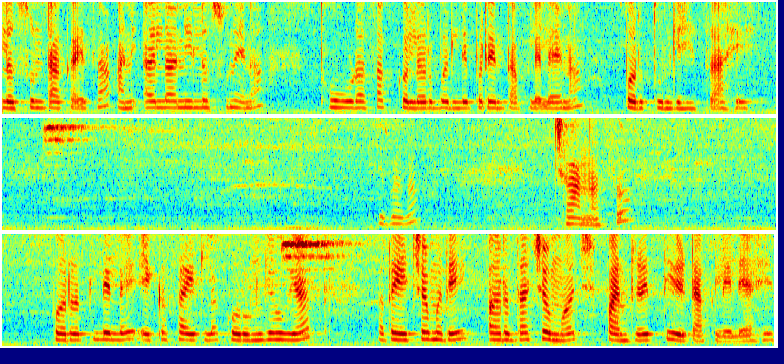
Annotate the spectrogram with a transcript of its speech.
लसूण टाकायचा आणि आलं आणि लसूण आहे ना थोडासा कलर बदलेपर्यंत आपल्याला आहे ना परतून घ्यायचं आहे. हे बघा छान असं परतलेलं आहे. एका साईडला करून घेऊयात. आता याच्यामध्ये अर्धा चमच पांढरे तीळ टाकलेले आहेत.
